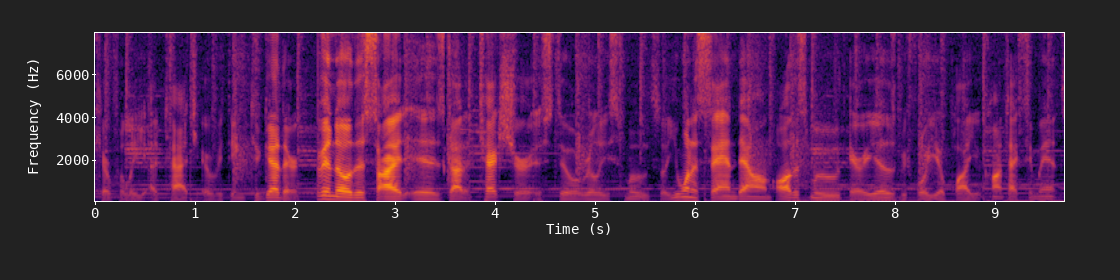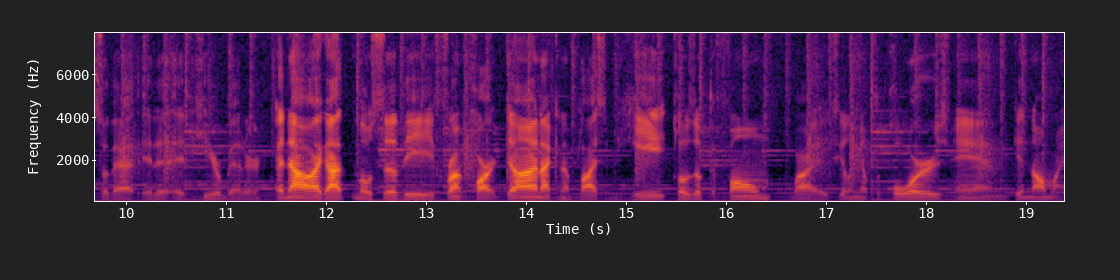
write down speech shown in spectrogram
carefully attach everything together. Even though this side is got a texture, it's still really smooth. So you want to sand down all the smooth areas before you apply your contact cement so that it, adhere better. And now I got most of the front part done. I can apply some heat, close up the foam by sealing up the pores and getting all my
